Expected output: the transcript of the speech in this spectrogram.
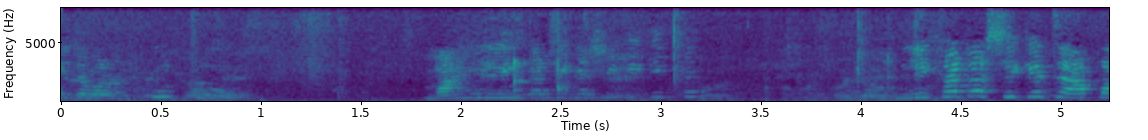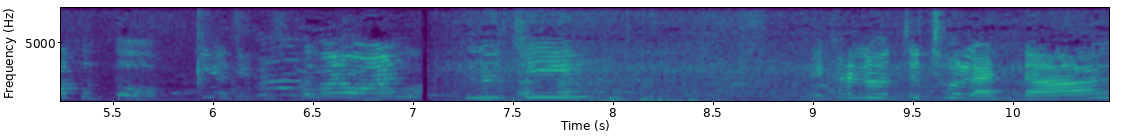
এটা আমার ফুটো মাহি লেখা শিখে দিতে লেখাটা শিখেছে আপাতত। ঠিক আছে বাস। তোমার ওয়ান লুচি এখানে হচ্ছে ছোলার ডাল।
